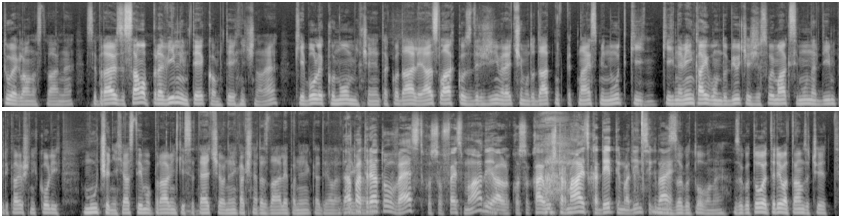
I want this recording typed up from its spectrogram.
Tu je glavna stvar. Ne. Se pravi, z samo pravilnim tekom, tehnično, ne, ki je bolj ekonomičen in tako dalje. Jaz lahko zdržim, rečemo, dodatnih 15 minut, ki, Mhm. ki jih ne vem, kaj bom dobil, če že svoj maksimum naredim pri kakršnih koli mučenjih. Jaz temu pravim, ki se tečejo, ne vem, kakšne razdalje, pa ne vem, kaj delajo. Da pa je treba to uvesti, ko so fez mladi ali ko so kaj v 14, kadeti, mladinci, kdaj. Zagotovo, ne. Zagotovo je treba tam začeti.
